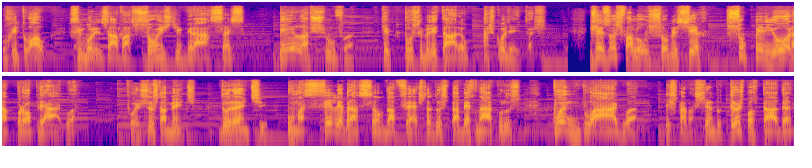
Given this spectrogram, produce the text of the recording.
O ritual simbolizava ações de graças pela chuva que possibilitaram as colheitas. Jesus falou sobre ser superior à própria água. Foi justamente durante uma celebração da festa dos tabernáculos quando a água estava sendo transportada,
